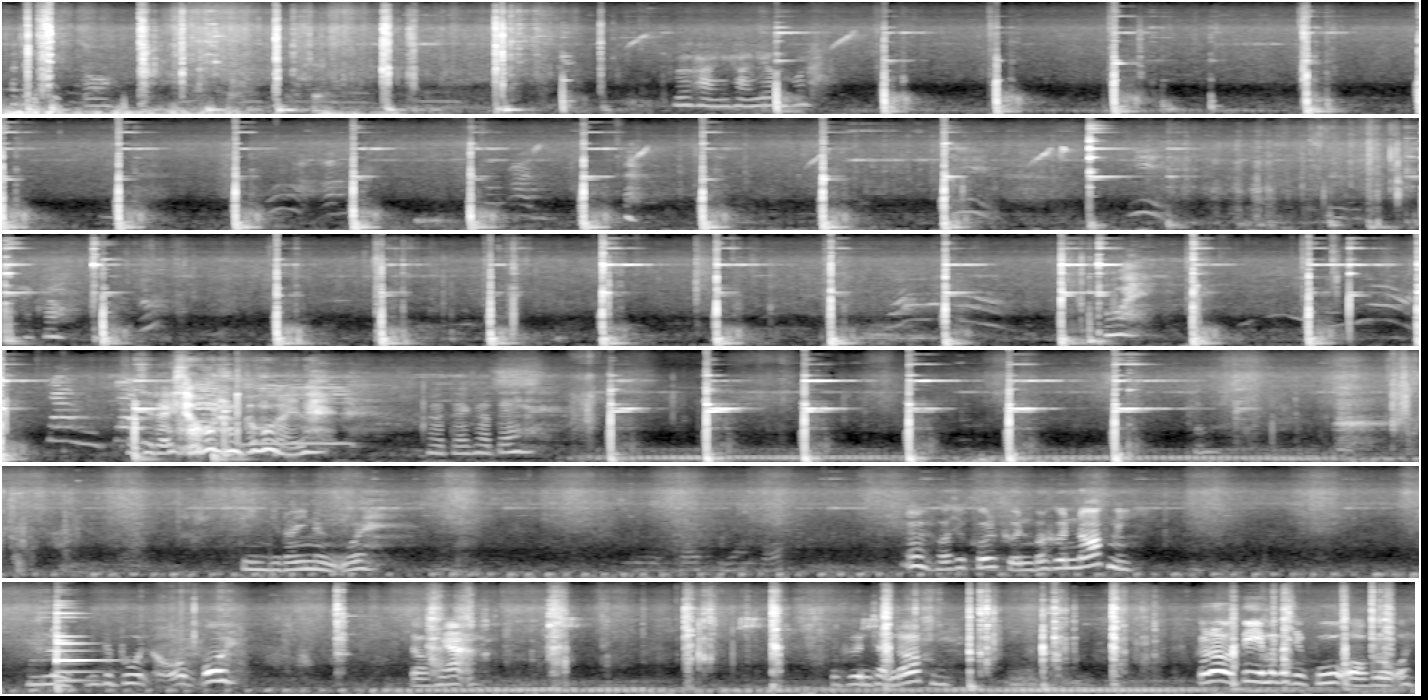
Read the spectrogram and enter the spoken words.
เขาจะถูกต่อเลือกขางอีกขางเดียวทุกคน ได้เท่านั้นก็เหนื่อยเลยเกิดแต่เกิดแต่ตีนอยู่ได้หนึ่งเว้ยอือว่าสิขึ้นขึ้นบ่ขึ้นดอกนี่มันเหล็กมีแต่ปูนโอ้โอ้ยดอกเนี้ยบ่ขึ้นฉันดอกนี่ ก็โลตีมันก็สิคูออกโลน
